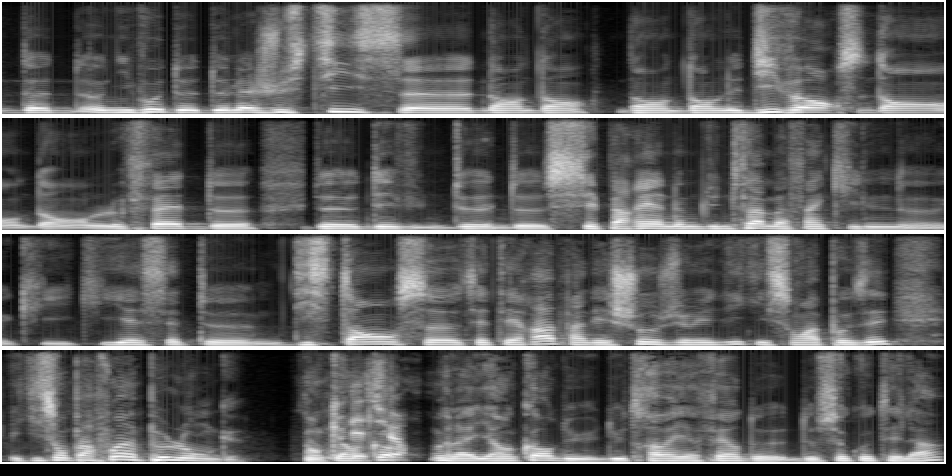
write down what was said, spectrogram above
de, au niveau de, de la justice euh, dans, dans, dans, dans le divorce, dans, dans le fait de, de, de, de séparer un homme d'une femme afin qu'il qu'il ait cette euh, distance, etc. Enfin, des choses juridiques qui sont apposées et qui sont parfois un peu longues. Donc il y a encore, voilà, il y a encore du, du travail à faire de, de ce côté-là.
